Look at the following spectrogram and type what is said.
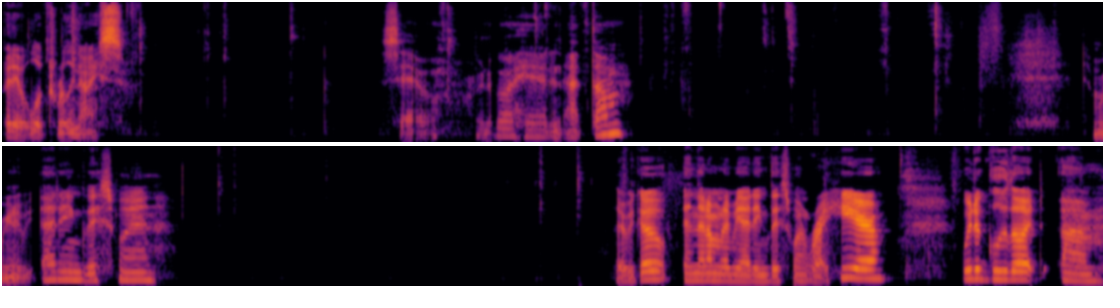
but it will look really nice. So we're to go ahead and add them. And we're going to be adding this one. There we go. And then I'm going to be adding this one right here with a glue dot. Um,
